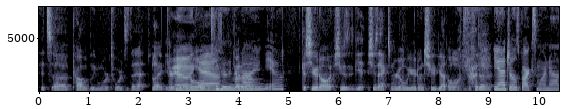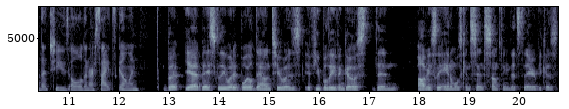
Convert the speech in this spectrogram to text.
it's uh, probably more towards that like her getting Oh, old. yeah. She's losing her but, um, mind. Yeah. Cause she would all she was get, she was acting real weird when she got old, but uh, Yeah, Jules barks more now that she's old and her sight's going. But yeah, basically what it boiled down to was if you believe in ghosts, then obviously animals can sense something that's there because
